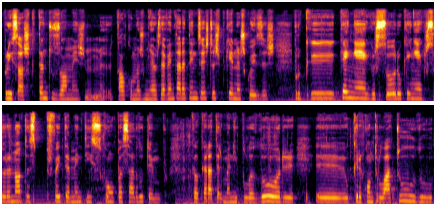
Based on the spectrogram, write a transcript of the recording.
Por isso acho que tanto os homens, tal como as mulheres, devem estar atentos a estas pequenas coisas, porque quem é agressor ou quem é agressora nota-se perfeitamente isso com o passar do tempo. Aquele caráter manipulador, uh, o querer controlar tudo,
